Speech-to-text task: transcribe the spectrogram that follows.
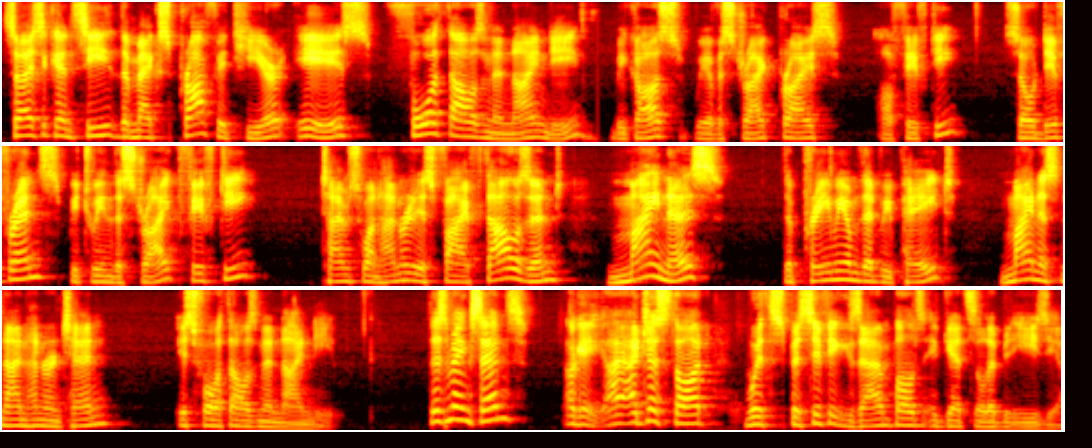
so as you can see, the max profit here is 4,090 because we have a strike price of 50 so difference between the strike 50 times 100 is 5,000 minus the premium that we paid minus 910 is 4,090. This makes sense? Okay, I, I just thought with specific examples it gets a little bit easier.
